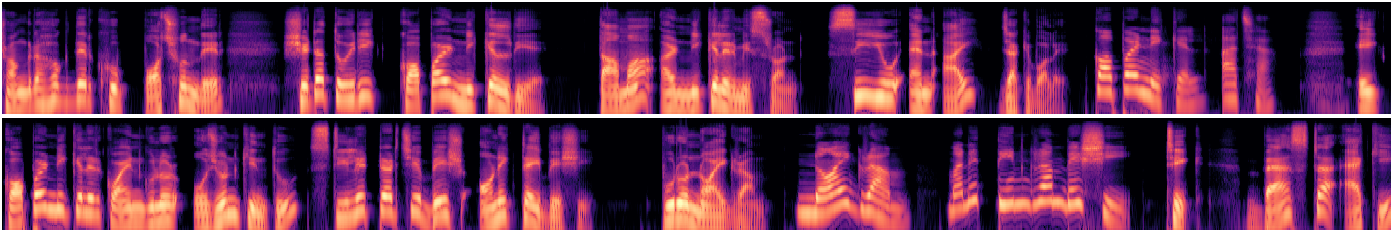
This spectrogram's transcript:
সংগ্রাহকদের খুব পছন্দের সেটা তৈরি কপার নিকেল দিয়ে তামা আর নিকেলের মিশ্রণ সিইউএনআই যাকে বলে। কপার নিকেল আচ্ছা। এই কপার নিকেলের কয়েনগুলোর ওজন কিন্তু স্টিলেরটার চেয়ে বেশ অনেকটাই বেশি পুরো নয় গ্রাম। নয় গ্রাম মানে তিন গ্রাম বেশি। ঠিক ব্যাসটা একই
